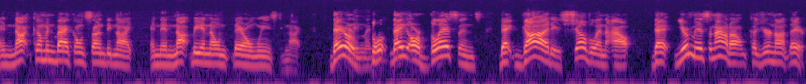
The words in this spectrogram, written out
and not coming back on sunday night and then not being on there on wednesday night. They are bl- they are blessings that god is shoveling out that you're missing out on because you're not there.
